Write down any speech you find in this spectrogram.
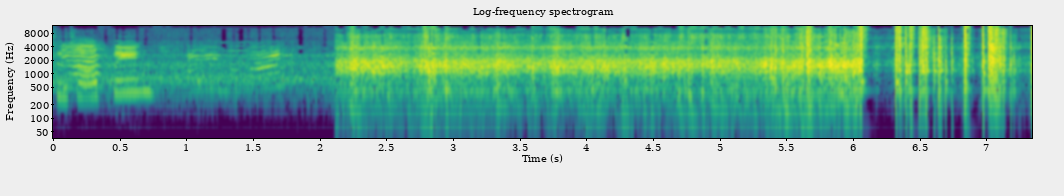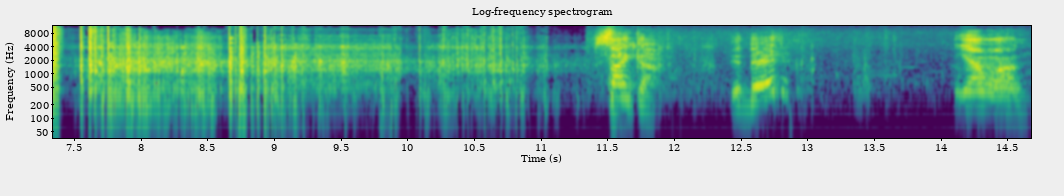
think the wax is helping? Sanka, you dead? Yeah, man.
